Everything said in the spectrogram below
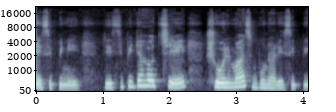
রেসিপি নিয়ে। রেসিপিটা হচ্ছে শোল মাছ বোনা রেসিপি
